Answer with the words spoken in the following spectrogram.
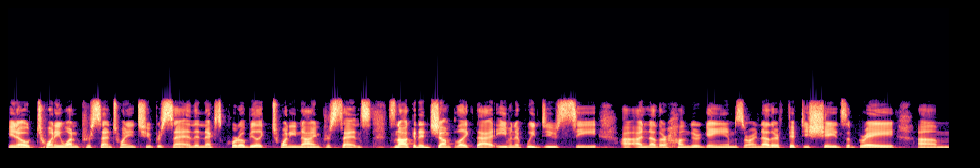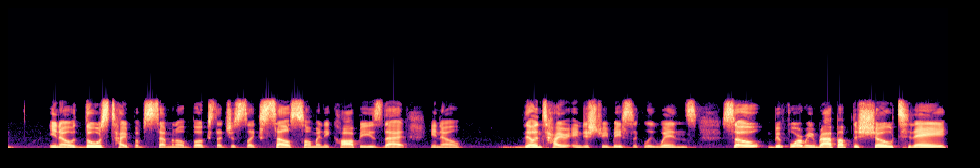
you know 21% 22% and the next quarter will be like 29% it's, not going to jump like that. Even if we do see uh, another hunger games or another 50 shades of gray um, you know those type of seminal books that just like sell so many copies that you know the entire industry basically wins. So before we wrap up the show today,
